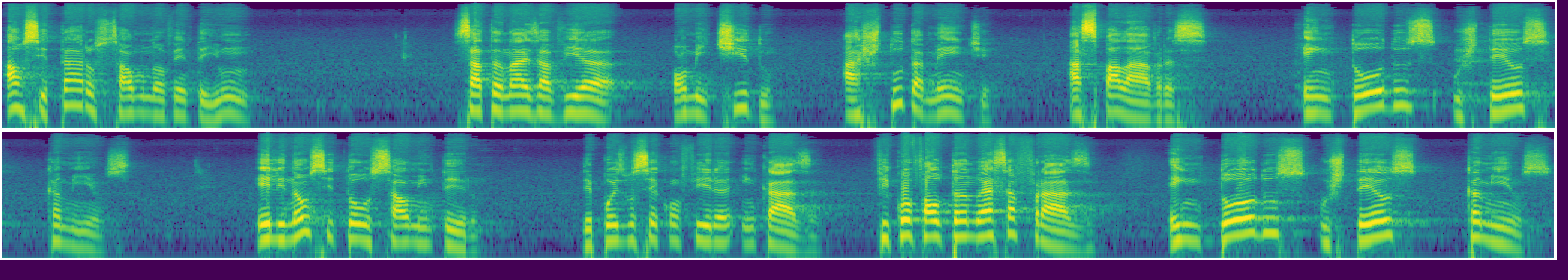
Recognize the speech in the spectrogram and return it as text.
Ao citar o Salmo 91, Satanás havia omitido astutamente as palavras em todos os teus caminhos. Ele não citou o salmo inteiro. Depois você confira em casa. Ficou faltando essa frase. Em todos os teus caminhos.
